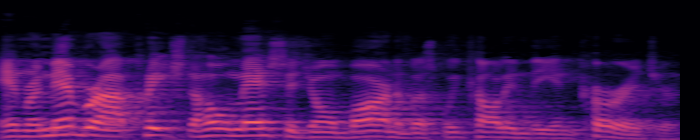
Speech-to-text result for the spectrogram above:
And remember, I preached a whole message on Barnabas. We call him the encourager.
